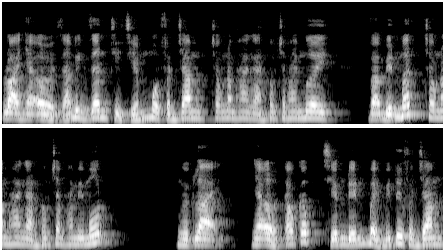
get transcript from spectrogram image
loại nhà ở giá bình dân chỉ chiếm 1% trong năm 2020 và biến mất trong năm 2021. Ngược lại, nhà ở cao cấp chiếm đến 74%.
